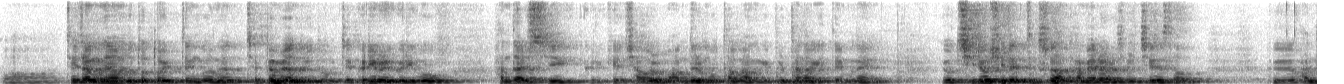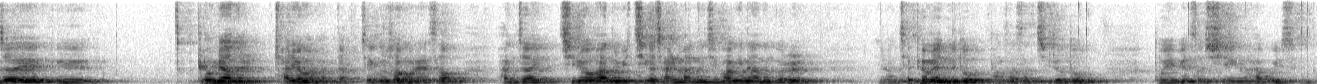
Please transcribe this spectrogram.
어, 재작년부터 도입된 거는 체표면 유도 이제 그림을 그리고 한 달씩 그렇게 샤워를 마음대로 못 하고 하는 게 불편하기 때문에 요 치료실에 특수한 카메라를 설치해서 그 환자의 그 표면을 촬영을 합니다. 재구성을 해서 환자의 치료하는 위치가 잘 맞는지 확인하는 것을 이런 체표면 유도 방사선 치료도 도입해서 시행을 하고 있습니다.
